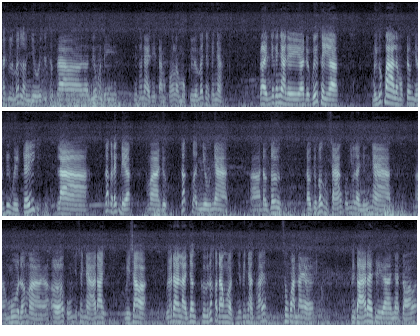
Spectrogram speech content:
2 km là nhiều. Chứ thực ra nếu mà đi như thế này thì tầm khoảng là 1 km nha cả nhà. Rồi như cả nhà thì à, được biết thì à, Mỹ Phước Ba là một trong những cái vị trí là rất là đất địa mà được rất là nhiều nhà à, đầu tư đầu tư bất động sản cũng như là những nhà mua đó mà ở cũng như xây nhà ở đây vì sao ạ? Vì ở đây là dân cư rất là đông rồi như cái nhà thấy xung quanh đây hiện tại ở đây thì à, nhà trọ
